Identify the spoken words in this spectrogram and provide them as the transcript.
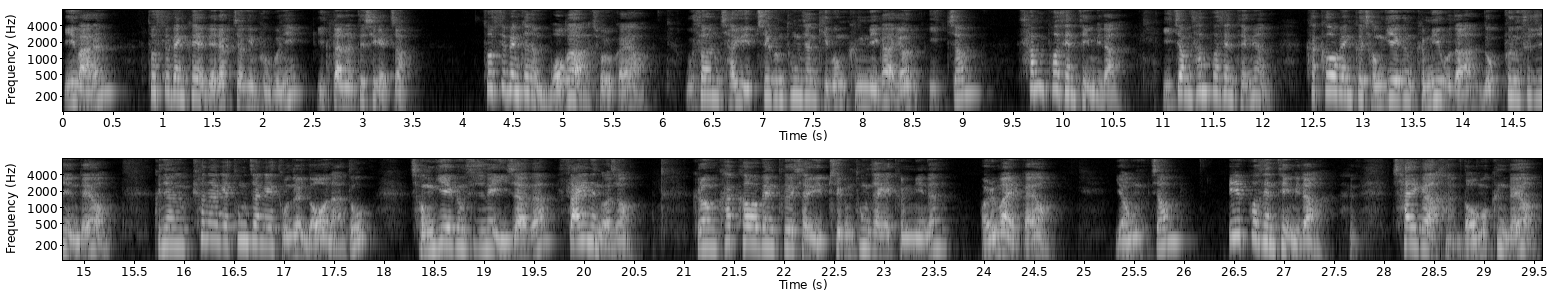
이 말은 토스뱅크의 매력적인 부분이 있다는 뜻이겠죠. 토스뱅크는 뭐가 좋을까요? 우선 자유입출금 통장 기본 금리가 연 2.3%입니다. 2.3%면 카카오뱅크 정기예금 금리보다 높은 수준인데요. 그냥 편하게 통장에 돈을 넣어놔도 정기예금 수준의 이자가 쌓이는 거죠. 그럼 카카오뱅크 자유입출금 통장의 금리는 얼마일까요? 0.1%입니다. 차이가 너무 큰데요.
